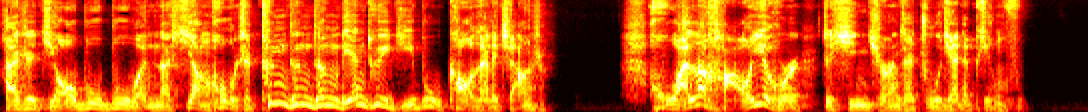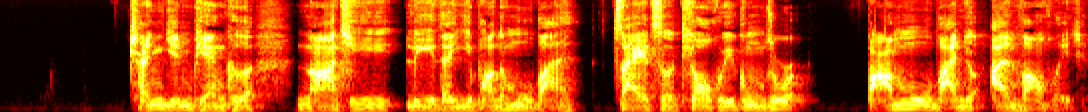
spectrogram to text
还是脚步不稳呢，向后是腾腾腾连退几步，靠在了墙上。缓了好一会儿，这心情才逐渐的平复。沉吟片刻，拿起立在一旁的木板，再次跳回供桌，把木板就安放回去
